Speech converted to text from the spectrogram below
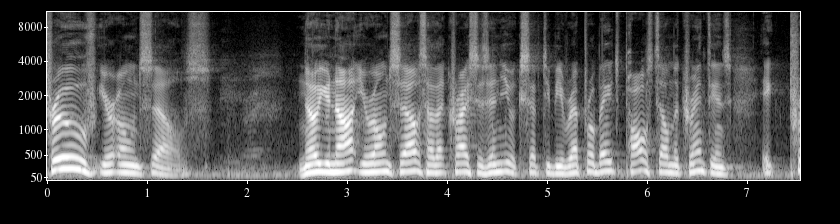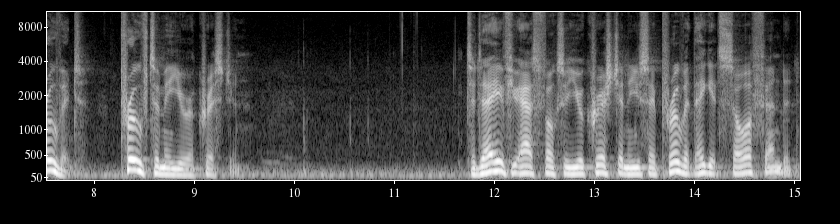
Prove your own selves. Know you not your own selves how that Christ is in you, except you be reprobates? Paul's telling the Corinthians, prove it. Prove to me you're a Christian. Today, if you ask folks, Are you a Christian? and you say, Prove it, they get so offended.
